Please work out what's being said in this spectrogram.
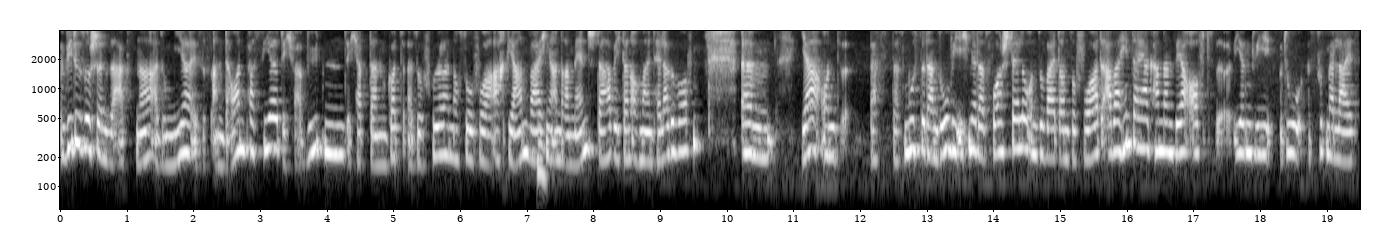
wie du so schön sagst, ne, also mir ist es andauernd passiert, ich war wütend, ich habe dann, Gott, also früher noch so vor acht Jahren war ich ein anderer Mensch, da habe ich dann auch mal einen Teller geworfen. Ähm, ja, und das, das musste dann so, wie ich mir das vorstelle und so weiter und so fort. Aber hinterher kam dann sehr oft äh, irgendwie, du, es tut mir leid,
